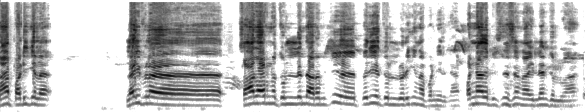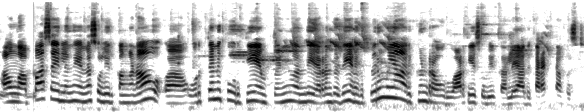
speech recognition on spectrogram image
நான் படிக்கலை. லைஃப்பில் சாதாரண தொழிலேருந்து ஆரம்பித்து பெரிய தொழில் வரைக்கும் நான் பண்ணியிருக்கேன். பண்ணாத பிஸ்னஸை நான் இல்லைன்னு சொல்லுவேன். அவங்க அப்பா சைட்ல இருந்து என்ன சொல்லியிருக்காங்கன்னா ஒருத்தனுக்கு ஒருத்தி என் பெண் வந்து இறந்தது எனக்கு பெருமையா இருக்குன்ற ஒரு வார்த்தையை சொல்லியிருக்காரு இல்லையா? அது கரெக்டா ஃபர்ஸ்ட்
